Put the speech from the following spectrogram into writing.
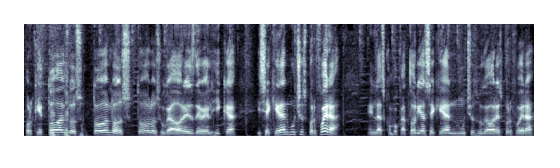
porque todos los, todos los, todos los jugadores de Bélgica y se quedan muchos por fuera. En las convocatorias se quedan muchos jugadores por fuera.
